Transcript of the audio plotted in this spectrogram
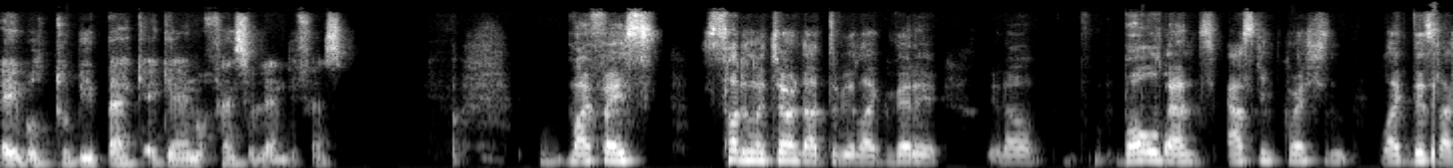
able to be back again offensively and defensively. My face suddenly turned out to be like very, you know, bold and asking question like this, like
